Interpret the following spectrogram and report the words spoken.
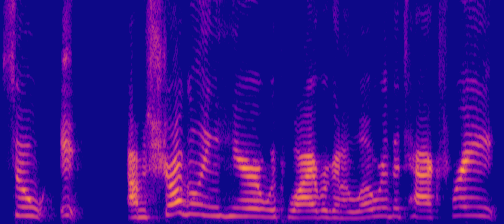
So it I'm struggling here with why we're going to lower the tax rate,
